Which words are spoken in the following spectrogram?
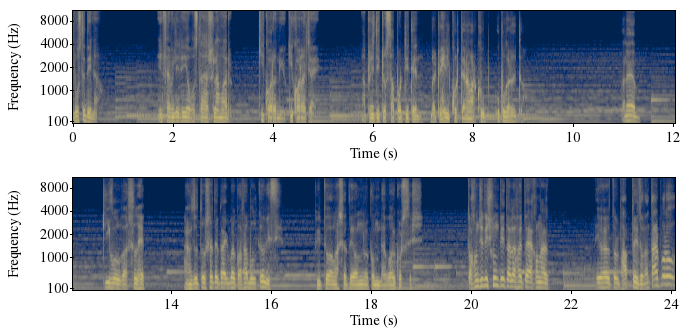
বুঝতে দিই না। এই ফ্যামিলির এই অবস্থা আসলে আমার কি করণীয় কি করা যায়? আপনি যদি একটু সাপোর্ট দিতেন বা একটু হেল্প করতেন আমার খুব উপকার হতো। মানে কি বলব আসলে? আমি তো তোর সাথে কয়েকবার কথা বলতেও গেছি। তুই তো আমার সাথে অন্যরকম ব্যবহার করছিস। তখন যদি শুনতি তাহলে হয়তো এখন আর এভাবে তোর ভাবতে হইতো না। তারপরও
